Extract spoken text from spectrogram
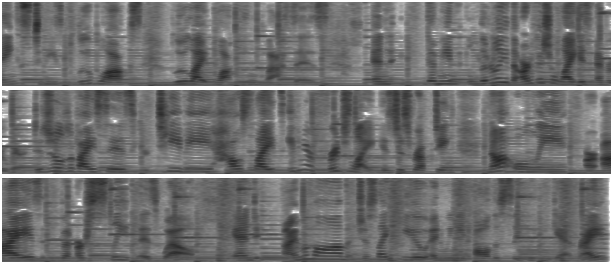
thanks to these BLUblox, blue light blocking glasses. And I mean, literally, the artificial light is everywhere. Digital devices, your TV, house lights, even your fridge light is disrupting not only our eyes, but our sleep as well. And I'm a mom just like you, and we need all the sleep we can get, right?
